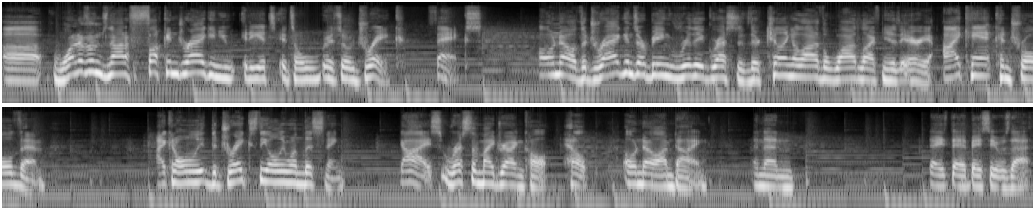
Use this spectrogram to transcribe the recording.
Uh, one of them's not a fucking dragon, you idiots. It's a it's a drake. Thanks. Oh no, the dragons are being really aggressive. They're killing a lot of the wildlife near the area. I can't control them. I can only the Drake's the only one listening. Guys, rest of my dragon call, help. Oh no, I'm dying. And then they, they basically it was that.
